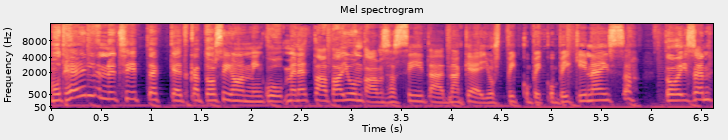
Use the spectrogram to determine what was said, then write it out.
Mutta heille nyt sitten, ketkä tosiaan niinku menettää tajuntaansa siitä, että näkee just pikku pikku bikineissä toisen,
